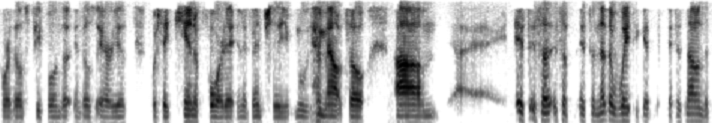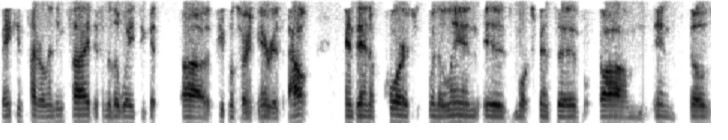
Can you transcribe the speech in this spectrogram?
for those people in the in those areas, which they can't afford it, and eventually move them out. So um, it's it's a it's a it's another way to get if it's not on the banking side or lending side, it's another way to get uh, people in certain areas out. And then, of course, when the land is more expensive um, and those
